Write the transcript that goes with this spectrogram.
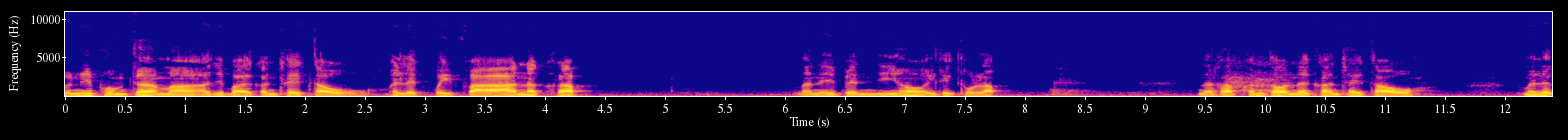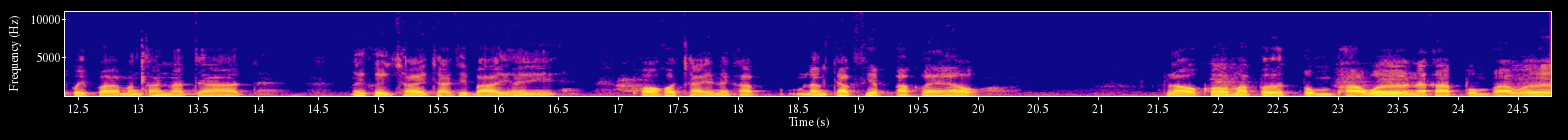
วันนี้ผมจะมาอธิบายการใช้เตาแม่เหล็กไฟฟ้านะครับ อันนี้เป็นยี่ห้ออิเล็กโทรลักนะครับ ขั้นตอนในการใช้เตาแม่เหล็กไฟฟ้าบางท่านอาจจะไม่เคยใช้จะอธิบายให้พอเข้าใจนะครับ หลังจากเสียบปลั๊กแล้ว เราก็มาเปิดปุ่ม power นะครับ ปุ่ม power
